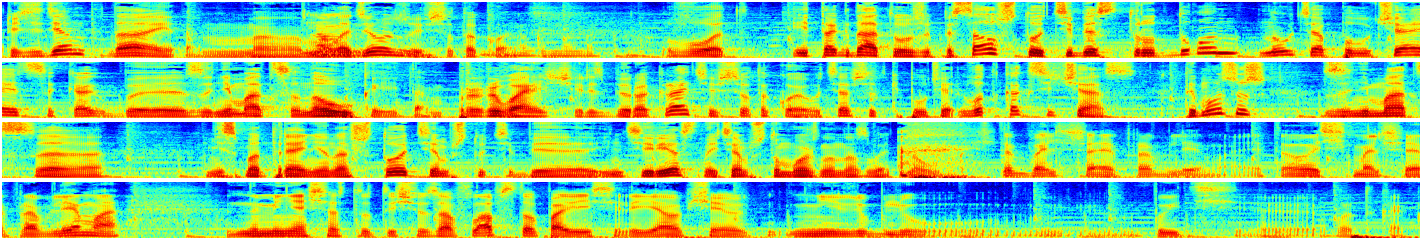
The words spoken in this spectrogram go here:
президент, да, и там э, молодежи и все такое. Много-много. Вот. И тогда ты уже писал, что тебе с трудом, но у тебя получается как бы заниматься наукой, там, прорываясь через бюрократию, все такое. У тебя все-таки получается. Вот как сейчас? Ты можешь заниматься, несмотря ни на что, тем, что тебе интересно, и тем, что можно назвать наукой? Это большая проблема. Это очень большая проблема. На меня сейчас тут еще за флапство повесили. Я вообще не люблю быть э, вот как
